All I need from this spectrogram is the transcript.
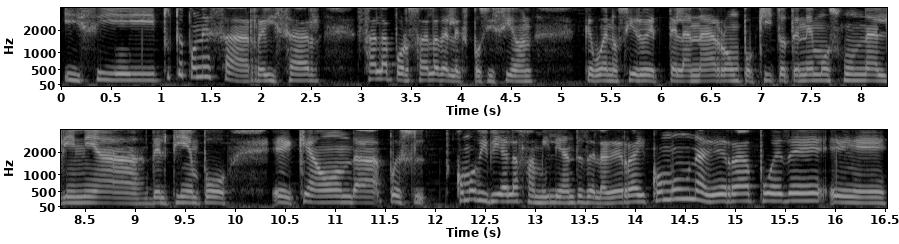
Y si tú te pones a revisar sala por sala de la exposición, que bueno, sirve, te la narro un poquito, tenemos una línea del tiempo eh, que ahonda, pues, cómo vivía la familia antes de la guerra y cómo una guerra puede... Eh,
